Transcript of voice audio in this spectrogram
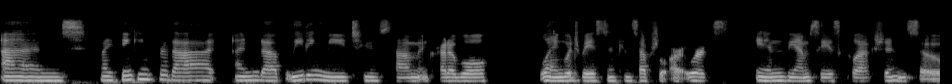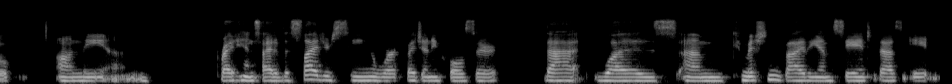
And my thinking for that ended up leading me to some incredible language based and conceptual artworks in the MCA's collection. So on the um, right hand side of the slide, you're seeing a work by Jenny Holzer that was um, commissioned by the MCA in 2008 and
